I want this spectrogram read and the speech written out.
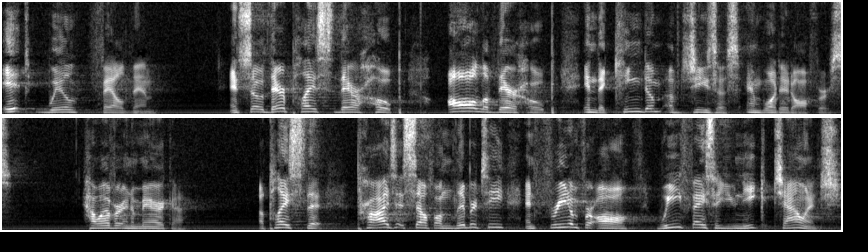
it will fail them. And so they place their hope, all of their hope, in the kingdom of Jesus and what it offers. However, in America, a place that prides itself on liberty and freedom for all, we face a unique challenge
